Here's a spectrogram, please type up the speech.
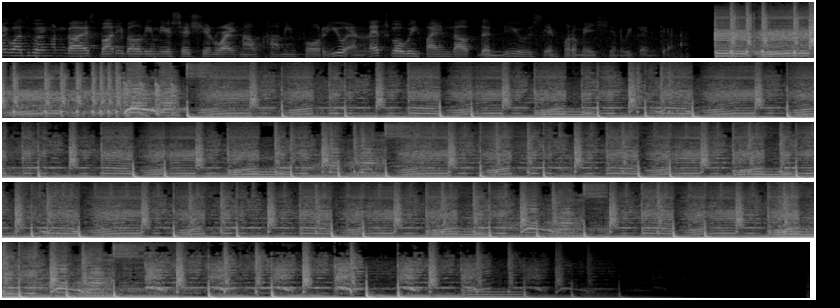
like what's going on guys. Bodybuilding news session right now coming for you. And let's go. We find out the news information we can get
